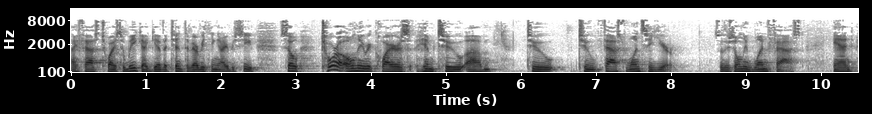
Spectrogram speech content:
I fast twice a week. I give a tenth of everything I receive. So Torah only requires him to um, to to fast once a year. So there's only one fast, and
